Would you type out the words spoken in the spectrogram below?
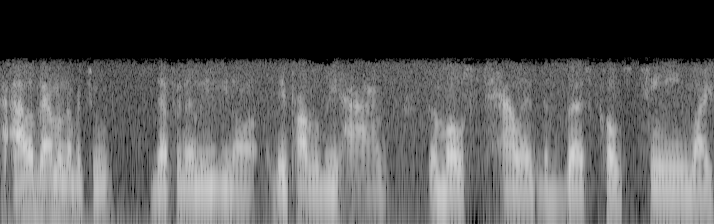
Alabama number two, definitely. You know, they probably have the most talent, the best coach team. Like,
